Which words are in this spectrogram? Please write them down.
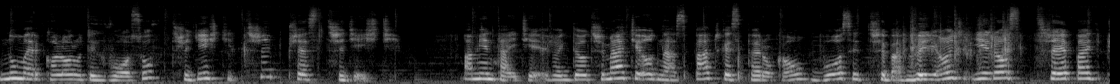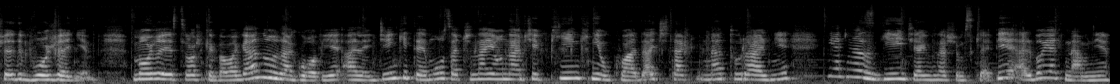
Numer koloru tych włosów 33 przez 30. Pamiętajcie, że gdy otrzymacie od nas paczkę z peruką, włosy trzeba wyjąć i roztrzepać przed włożeniem. Może jest troszkę bałaganu na głowie, ale dzięki temu zaczynają nam się pięknie układać, tak naturalnie, jak na zdjęciach w naszym sklepie albo jak na mnie.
